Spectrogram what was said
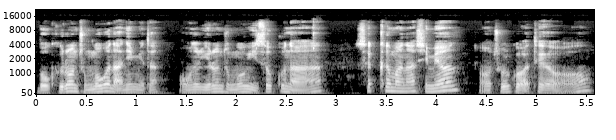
뭐 그런 종목은 아닙니다. 오늘 이런 종목이 있었구나 체크만 하시면 어, 좋을 것 같아요.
